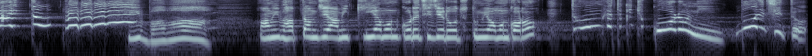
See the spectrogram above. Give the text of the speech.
তাই তো। এই বাবা আমি ভাবতাম যে আমি কি এমন করেছি যে রোজ তুমি অমন করো। তোমরা তো কিছু করোনি বলছি তো।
